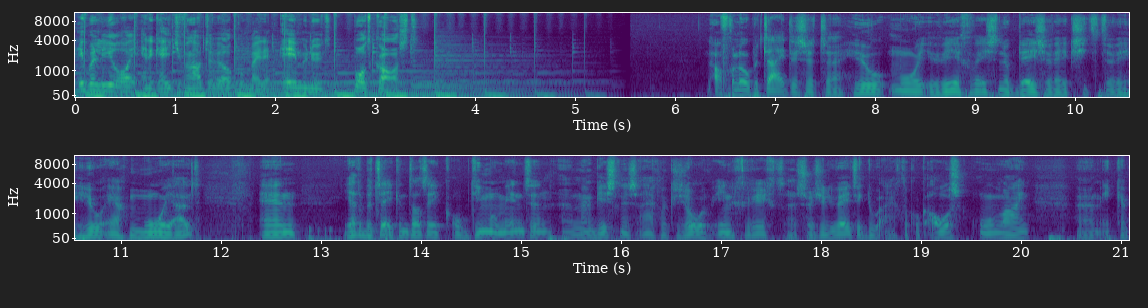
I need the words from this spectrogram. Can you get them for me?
Ik ben Leroy en ik heet je van harte welkom bij de 1 Minuut Podcast. De afgelopen tijd is het uh, heel mooi weer geweest en ook deze week ziet het er weer heel erg mooi uit. En ja, dat betekent dat ik op die momenten uh, mijn business eigenlijk zo heb ingericht. Uh, zoals jullie weten, ik doe eigenlijk ook alles online. Um, ik heb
